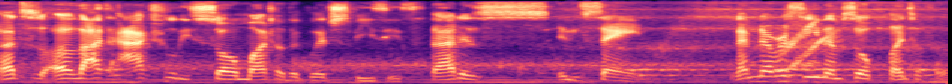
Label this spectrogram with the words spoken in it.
That's uh, that's actually so much of the glitch species. That is insane. And I've never seen them so plentiful.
